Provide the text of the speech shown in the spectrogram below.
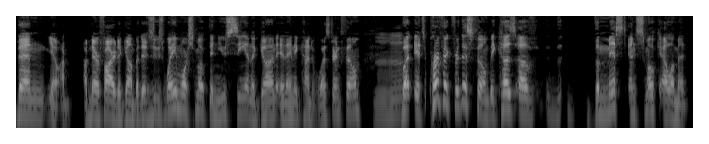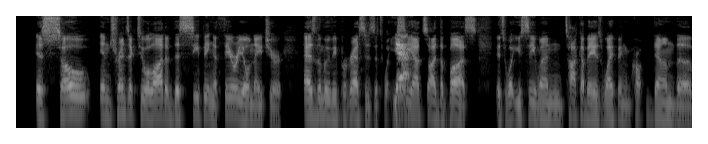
than you know. I've, I've never fired a gun, but it exudes way more smoke than you see in a gun in any kind of Western film. Mhm. But it's perfect for this film because of th- the mist and smoke element is so intrinsic to a lot of this seeping ethereal nature as the movie progresses. It's what you Yeah. see outside the bus. It's what you see when Takabe is wiping cro- down the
